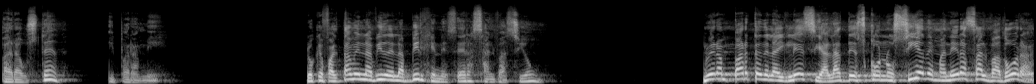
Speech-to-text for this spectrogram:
para usted y para mí. Lo que faltaba en la vida de las vírgenes era salvación. No eran parte de la iglesia, las desconocía de manera salvadora.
